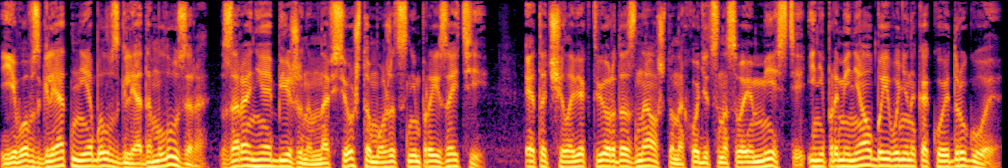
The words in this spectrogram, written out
его взгляд не был взглядом лузера, заранее обиженным на все, что может с ним произойти. Этот человек твердо знал, что находится на своем месте, и не променял бы его ни на какое другое.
